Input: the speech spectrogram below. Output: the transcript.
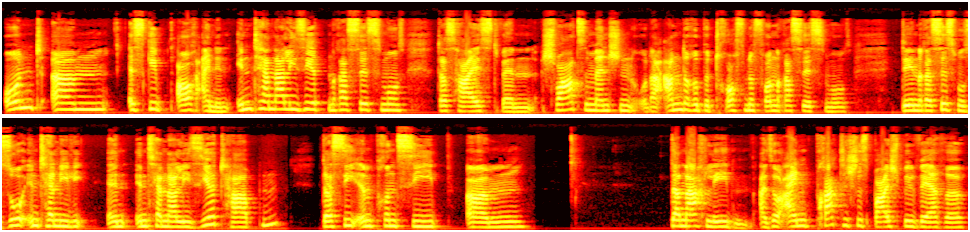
Und ähm, es gibt auch einen internalisierten Rassismus. Das heißt, wenn schwarze Menschen oder andere Betroffene von Rassismus den Rassismus so internalisiert haben, dass sie im Prinzip ähm, danach leben. Also ein praktisches Beispiel wäre,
